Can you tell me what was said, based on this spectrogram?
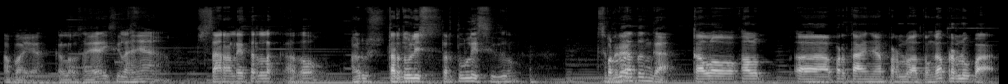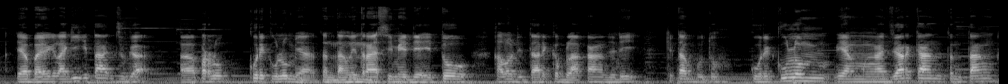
apa ya kalau saya istilahnya secara letterlek atau harus Tertulis. tertulis itu perlu Sebenarnya- atau enggak kalau kalau eh, pertanyaan perlu atau enggak perlu pak? Ya balik lagi kita juga eh, perlu kurikulum ya tentang literasi media itu kalau ditarik ke belakang. Jadi kita butuh kurikulum yang mengajarkan tentang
